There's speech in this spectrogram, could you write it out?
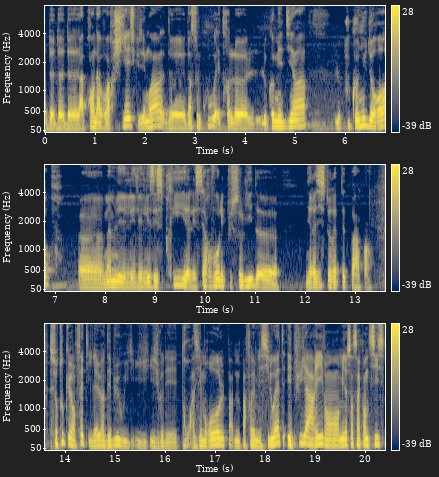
de, de, de apprendre à voir chier excusez-moi d'un seul coup être le, le comédien le plus connu d'Europe euh, même les, les, les, esprits, les cerveaux les plus solides euh, n'y résisteraient peut-être pas. Quoi. Surtout qu'en fait, il a eu un début où il, il, jouait des troisièmes rôles, parfois même les silhouettes, et puis arrive en 1956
